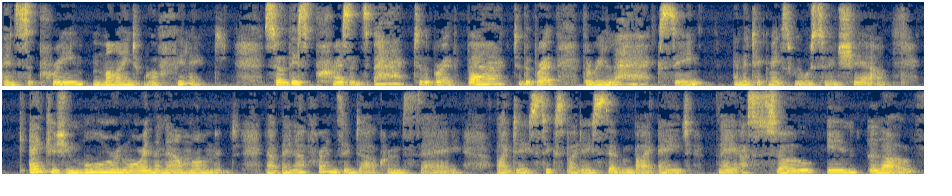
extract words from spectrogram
then supreme mind will fill it. So this presence back to the breath, back to the breath, the relaxing and the techniques we will soon share anchors you more and more in the now moment. Now then our friends in dark rooms say by day six, by day seven, by eight, they are so in love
